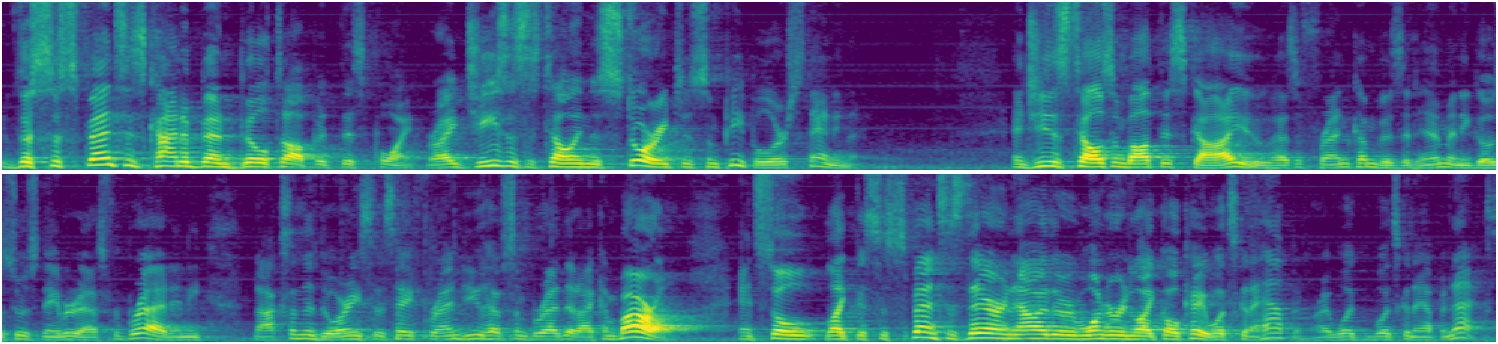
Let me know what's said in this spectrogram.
the suspense has kind of been built up at this point, right? Jesus is telling this story to some people who are standing there. And Jesus tells him about this guy who has a friend come visit him, and he goes to his neighbor to ask for bread. And he knocks on the door and he says, Hey, friend, do you have some bread that I can borrow? And so, like, the suspense is there, and now they're wondering, like, okay, what's going to happen, right? What, what's going to happen next?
